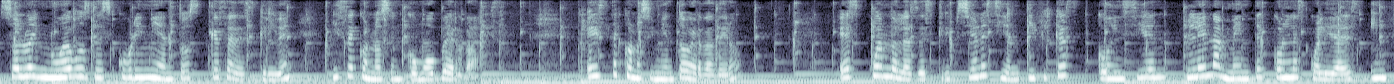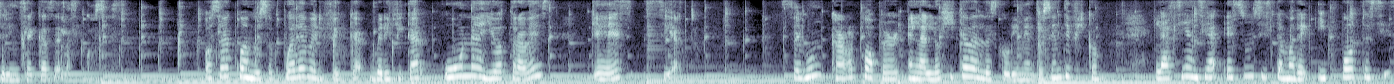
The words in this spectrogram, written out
Solo hay nuevos descubrimientos que se describen y se conocen como verdades. Este conocimiento verdadero es cuando las descripciones científicas coinciden plenamente con las cualidades intrínsecas de las cosas. O sea, cuando se puede verificar, una y otra vez que es cierto. Según Karl Popper, en la lógica del descubrimiento científico, la ciencia es un sistema de hipótesis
